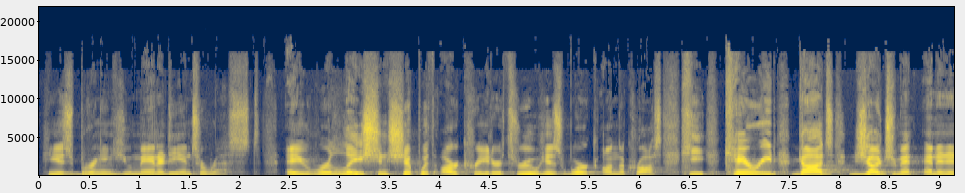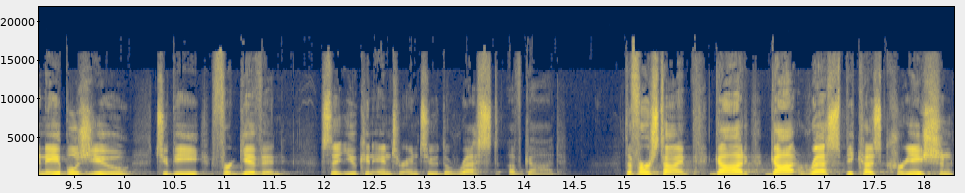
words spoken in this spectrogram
He is bringing humanity into rest, a relationship with our Creator through His work on the cross. He carried God's judgment, and it enables you to be forgiven so that you can enter into the rest of God. The first time, God got rest because creation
